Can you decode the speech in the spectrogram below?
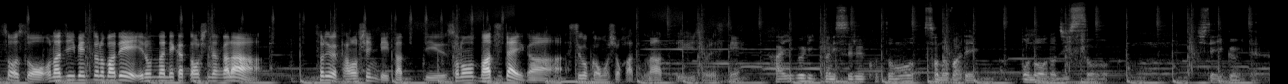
そうそう、同じイベントの場でいろんな寝方をしながら、それぞれ楽しんでいたっていう、その場自体がすごく面白かったなっていう印象ですね。ハイブリッドにすることもその場で各々実装していくみたいな。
